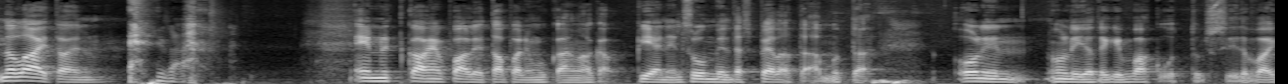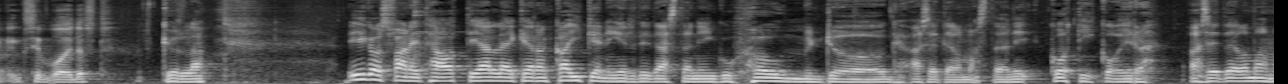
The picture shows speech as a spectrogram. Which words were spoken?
No laitoin. Hyvä. En nyt kauhean paljon tapani mukaan, aika pienin summilta tässä pelataan, mutta olin, olin jotenkin vakuuttunut siitä Vikingsin voitosta. Kyllä. Eagles-fanithan otti jälleen kerran kaiken irti tästä niin kuin home dog-asetelmasta, eli kotikoira-asetelma.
